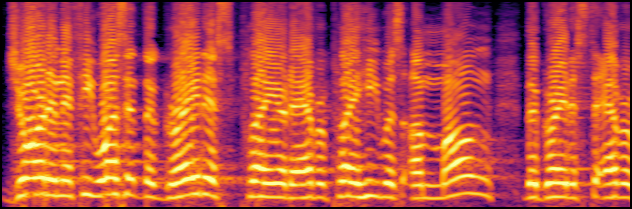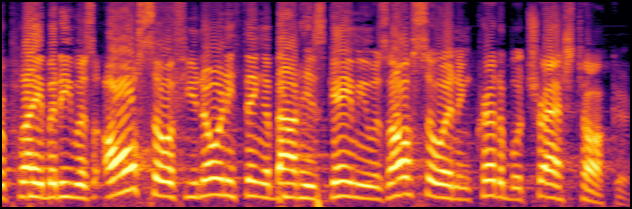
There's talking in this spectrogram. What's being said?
Jordan, if he wasn't the greatest player to ever play, he was among the greatest to ever play, but he was also, if you know anything about his game, he was also an incredible trash talker.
